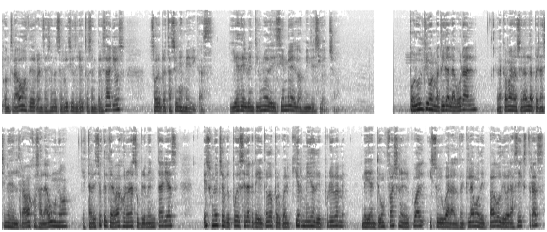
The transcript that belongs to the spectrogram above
contra OSDE, Organización de Servicios Directos Empresarios, sobre prestaciones médicas, y es del 21 de diciembre del 2018. Por último, en materia laboral, la Cámara Nacional de Apelaciones del Trabajo, Sala 1, estableció que el trabajo en horas suplementarias es un hecho que puede ser acreditado por cualquier medio de prueba mediante un fallo en el cual hizo lugar al reclamo de pago de horas extras,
